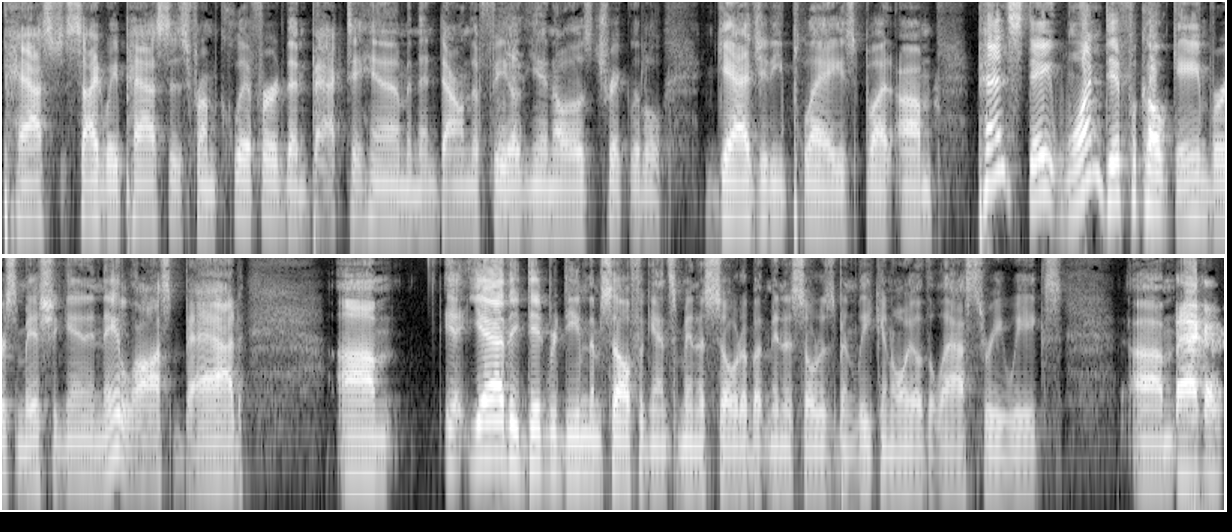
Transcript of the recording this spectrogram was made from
pass sideway passes from Clifford, then back to him, and then down the field. You know those trick little gadgety plays. But um, Penn State one difficult game versus Michigan, and they lost bad. Um, yeah, they did redeem themselves against Minnesota, but Minnesota's been leaking oil the last three weeks. back Backup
